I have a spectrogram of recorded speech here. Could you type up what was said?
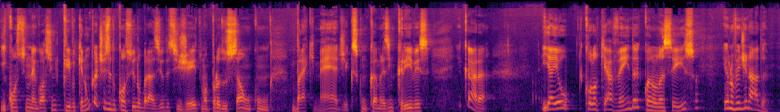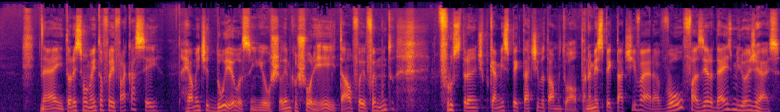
e construí um negócio incrível que nunca tinha sido construído no Brasil desse jeito, uma produção com Black Magics, com câmeras incríveis. E cara, e aí eu coloquei a venda quando eu lancei isso e eu não vendi nada. Né? Então nesse momento eu falei, fracassei. Realmente doeu, assim. Eu, eu lembro que eu chorei e tal. Foi, foi muito frustrante, porque a minha expectativa estava muito alta. Na minha expectativa era, vou fazer 10 milhões de reais.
